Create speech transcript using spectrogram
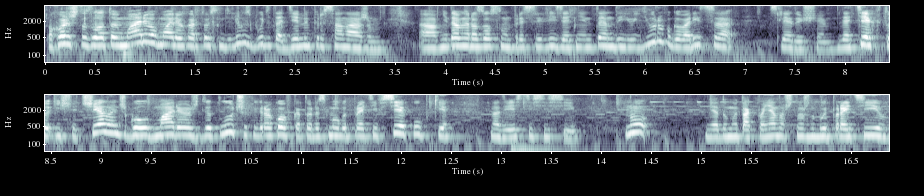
Похоже, что Золотой Марио в Mario Kart 8 Deluxe будет отдельным персонажем. А, в недавно разосланном пресс-релизе от Nintendo Europe говорится следующее. Для тех, кто ищет челлендж, Gold Mario ждет лучших игроков, которые смогут пройти все кубки на 200 cc. Ну, я думаю, так понятно, что нужно будет пройти в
